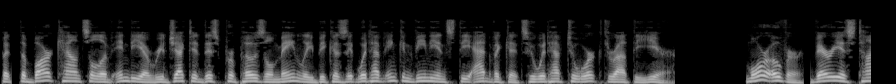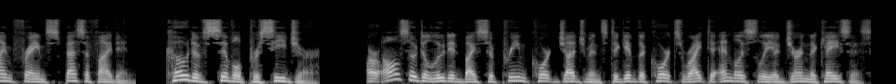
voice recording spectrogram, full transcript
but, the Bar Council of India rejected this proposal proposal mainly because it would have inconvenienced the advocates who would have to work throughout the year. Moreover, various time frames specified in Code of Civil Procedure are also diluted by Supreme Court judgments to give the courts right to endlessly adjourn the cases.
